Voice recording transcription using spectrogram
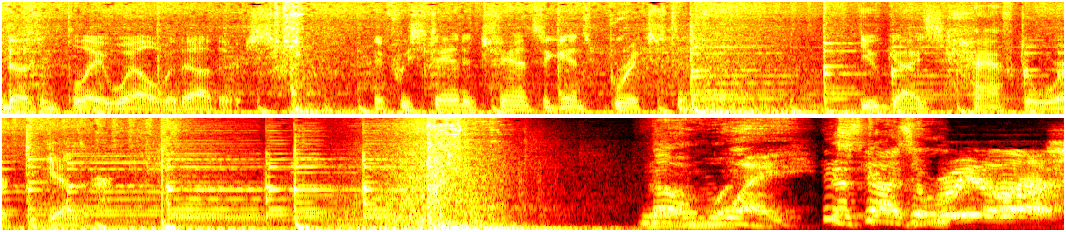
doesn't play well with others. If we stand a chance against Brixton, you guys have to work together. No way. This guy's a real ass.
